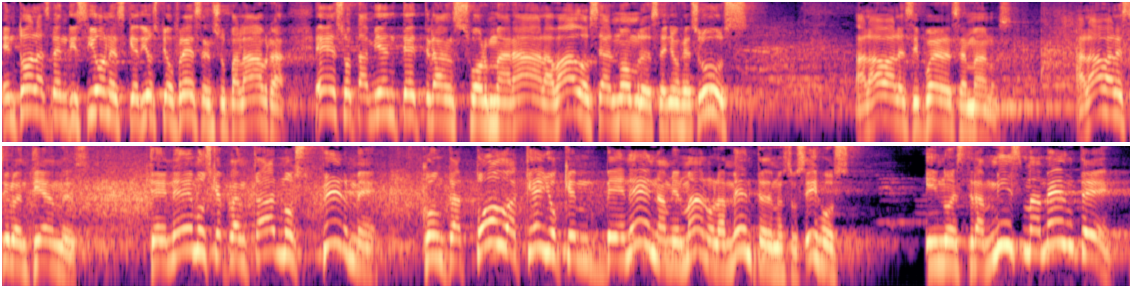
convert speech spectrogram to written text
en todas las bendiciones que Dios te ofrece en su palabra. Eso también te transformará, alabado sea el nombre del Señor Jesús. Alábale si puedes, hermanos. Alábale si lo entiendes. Tenemos que plantarnos firme contra todo aquello que envenena, mi hermano, la mente de nuestros hijos y nuestra misma mente.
